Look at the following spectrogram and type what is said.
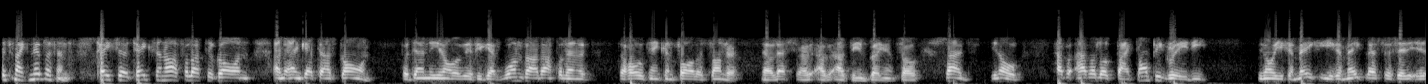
It's magnificent. takes a, takes an awful lot to go and, and, and get that going. But then, you know, if you get one bad apple in it, the whole thing can fall asunder. Now, Leicester have, have been brilliant. So, lads, you know, have, have a look back. Don't be greedy you know, you can make you can make Leicester City,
